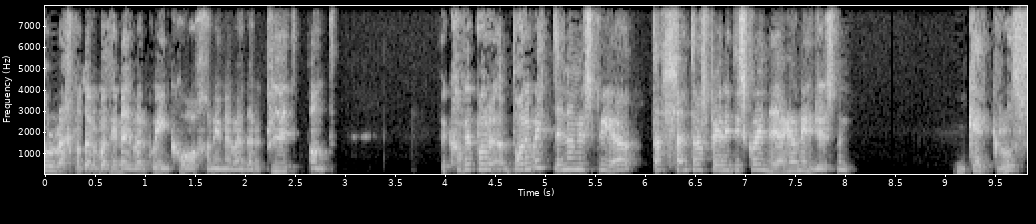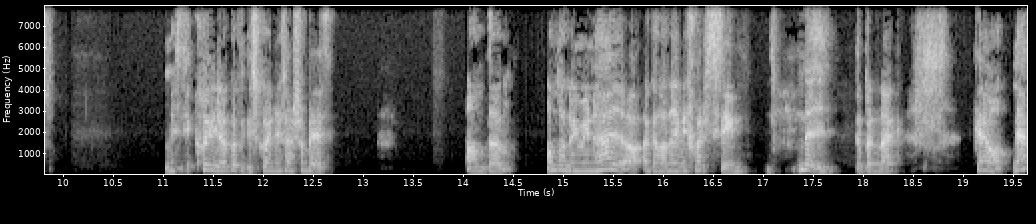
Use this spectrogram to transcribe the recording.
Wrach bod o rhywbeth i wneud efo'r gwyn coch o'n i'n yfed ar y pryd, ond Dwi'n cofio bore, bore wedyn o'n i'n sbio, darllen dros be o'n i wedi sgwennu, ac o'n i jyst yn gegrwth. Methu coelio bod fi wedi sgwennu ffasiwn beth. Ond, um, ond o'n i'n mwynhau o, ac oedd o'n ei fi chwerthin, neu, dy bynnag. Gen i'n ia,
